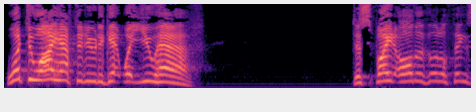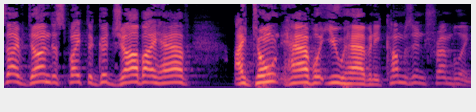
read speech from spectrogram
What do I have to do to get what you have? Despite all the little things I've done, despite the good job I have, I don't have what you have. And he comes in trembling.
